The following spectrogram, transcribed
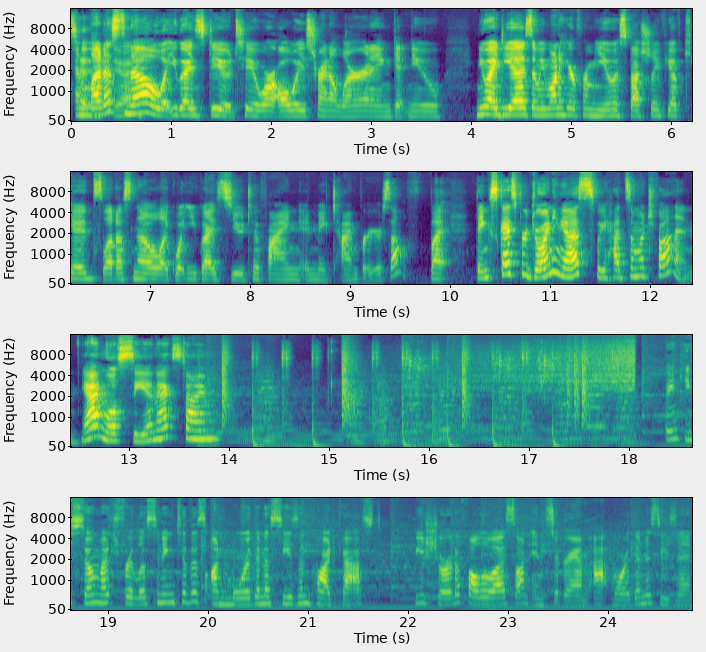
to and let us know what you guys do too. We're always trying to learn and get new new ideas and we want to hear from you, especially if you have kids. Let us know like what you guys do to find and make time for yourself. But thanks guys for joining us. We had so much fun. yeah and we'll see you next time thank you so much for listening to this on more than a season podcast Be sure to follow us on Instagram at more than a season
